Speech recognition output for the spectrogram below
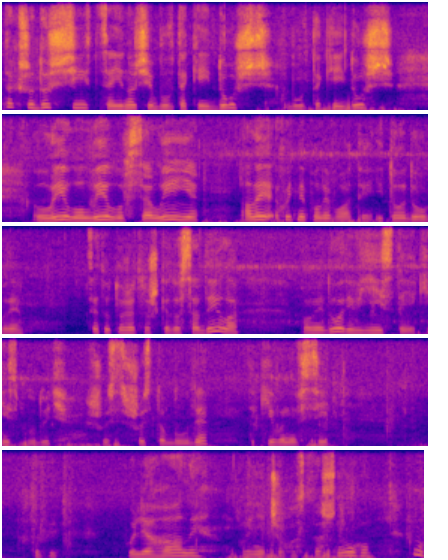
Так що дощі, цієї ночі був такий дощ, був такий дощ, лило, лило, все лиє, але хоч не поливати, і то добре. Це тут уже трошки досадила, помідорів їсти, якісь будуть, щось, щось то буде. Такі вони всі полягали, але нічого страшного. Ну,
